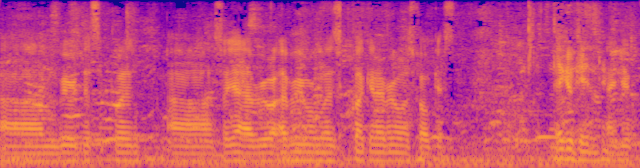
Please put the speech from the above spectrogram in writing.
Um, we were disciplined. Uh, so yeah, everyone, everyone was clicking. Everyone was focused. Thank you, Cayden. Thank you.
